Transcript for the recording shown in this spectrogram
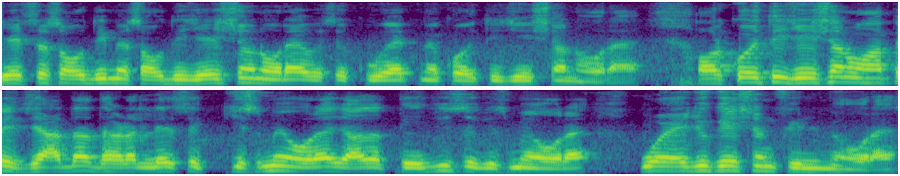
जैसे सऊदी में सऊदीजेशन हो रहा है, वैसे कुवैत में कोयतीजेशन हो रहा है। और कोयतीजेशन वहाँ पे ज़्यादा धड़ल्ले से किसमें हो रहा है, ज़्यादा तेज़ी से किसमें हो रहा है, वो एजुकेशन फ़ील्ड में हो रहा है।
